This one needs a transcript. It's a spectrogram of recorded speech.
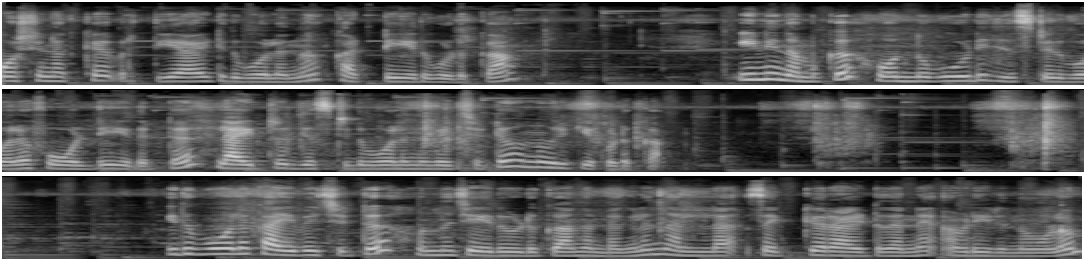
പോർഷനൊക്കെ വൃത്തിയായിട്ട് ഇതുപോലെ ഒന്ന് കട്ട് ചെയ്ത് കൊടുക്കാം. ഇനി നമുക്ക് ഒന്നുകൂടി ജസ്റ്റ് ഇതുപോലെ ഫോൾഡ് ചെയ്തിട്ട് ലൈറ്റർ ജസ്റ്റ് ഇതുപോലെ ഒന്ന് വെച്ചിട്ട് ഒന്ന് ഉരുക്കി കൊടുക്കാം. ഇതുപോലെ കൈവച്ചിട്ട് ഒന്ന് ചെയ്ത് കൊടുക്കുകയെന്നുണ്ടെങ്കിൽ നല്ല സെക്യൂർ ആയിട്ട് തന്നെ അവിടെ ഇരുന്നോളും.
